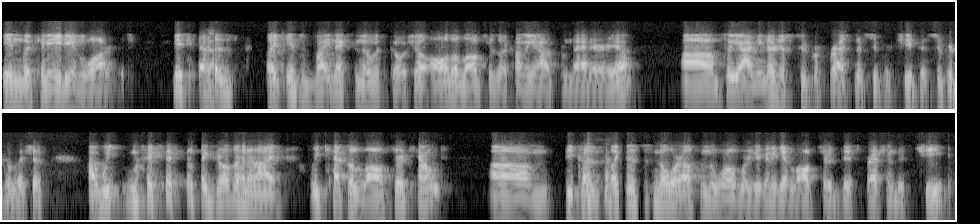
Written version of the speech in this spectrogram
in the Canadian waters because like it's right next to Nova Scotia. All the lobsters are coming out from that area. Um, so yeah, I mean they're just super fresh. They're super cheap. They're super delicious. Uh, we my, my girlfriend and I we kept a lobster count um, because like there's just nowhere else in the world where you're gonna get lobster this fresh and this cheap.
